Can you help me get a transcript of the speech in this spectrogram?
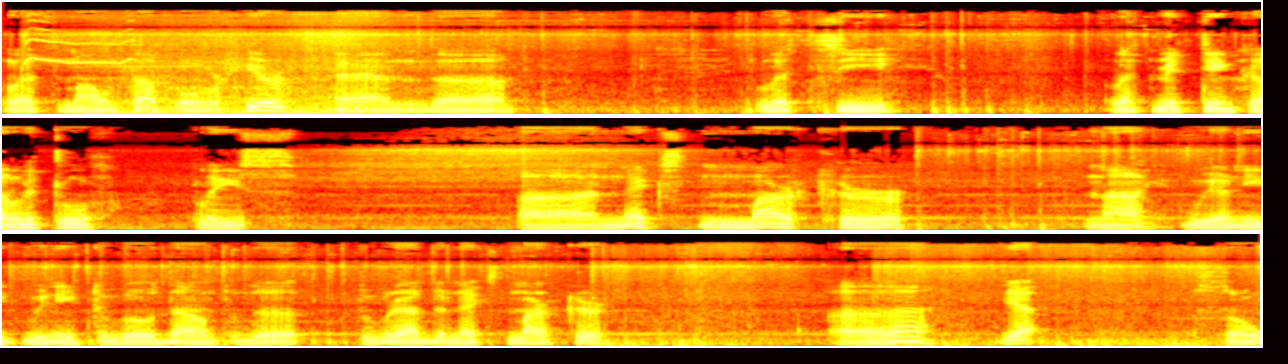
let's mount up over here and uh, let's see. Let me think a little, please. Uh, next marker. Nah, we need we need to go down to the to grab the next marker. Uh, yeah. So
